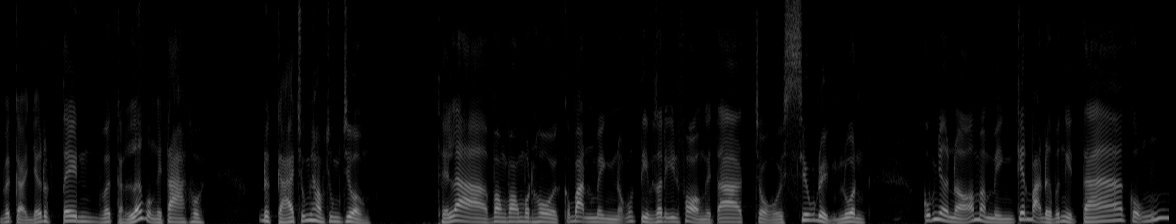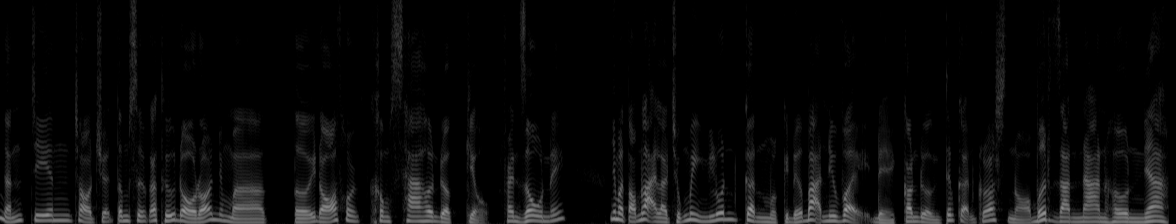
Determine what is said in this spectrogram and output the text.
với cả nhớ được tên với cả lớp của người ta thôi. Được cái chúng mình học chung trường. Thế là vòng vòng một hồi có bạn mình nó cũng tìm ra được info của người ta trời ơi, siêu đỉnh luôn. Cũng nhờ nó mà mình kết bạn được với người ta cũng nhắn tin trò chuyện tâm sự các thứ đồ đó nhưng mà tới đó thôi, không xa hơn được, kiểu, friend zone ấy. Nhưng mà tóm lại là chúng mình luôn cần một cái đứa bạn như vậy để con đường tiếp cận crush nó bớt gian nan hơn nha.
